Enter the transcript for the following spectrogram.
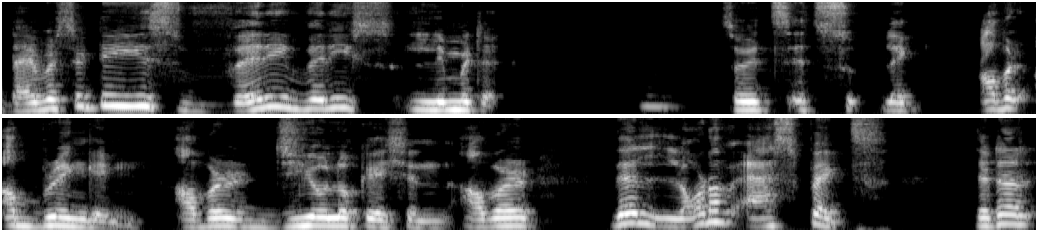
diversity is very very limited. So it's it's like our upbringing, our geolocation, our there are a lot of aspects that are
